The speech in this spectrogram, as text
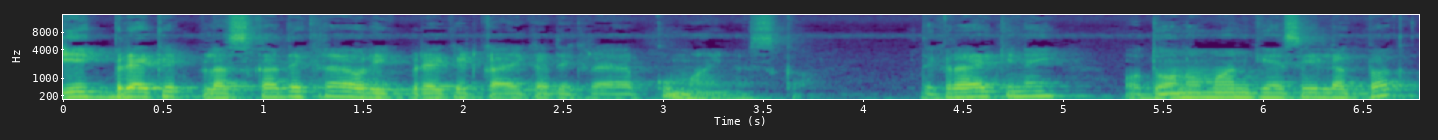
एक ब्रैकेट प्लस का दिख रहा है और एक ब्रैकेट काय का दिख रहा है आपको माइनस का। दिख रहा है कि नहीं? और दोनों मान कैसे लगभग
